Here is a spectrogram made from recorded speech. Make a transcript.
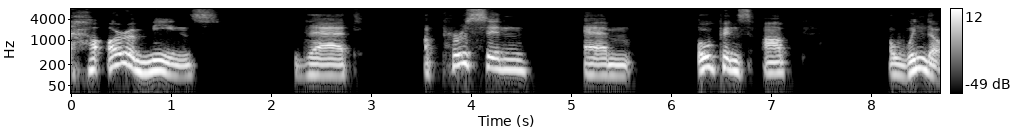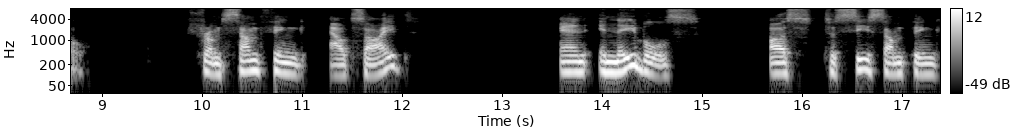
Ha'ara means that a person um, opens up a window from something outside and enables us to see something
